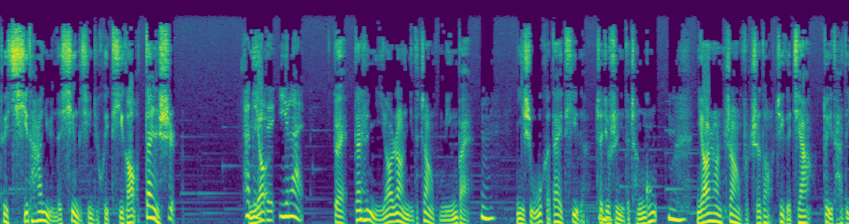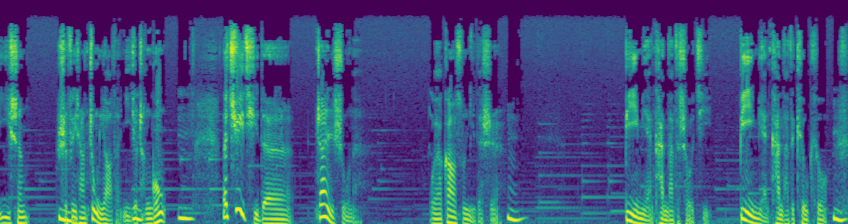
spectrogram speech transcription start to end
对其他女人的性的兴趣会提高，但是他对你你要的依赖，对，但是你要让你的丈夫明白，嗯。你是无可代替的，这就是你的成功。嗯。你要让丈夫知道，这个家对他的一生是非常重要的，你就成功。嗯。那具体的战术呢？我要告诉你的是，嗯。避免看他的手机，避免看他的 QQ，嗯。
